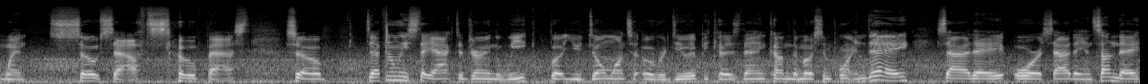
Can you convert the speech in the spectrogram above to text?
went so south so fast. So Definitely stay active during the week, but you don't want to overdo it because then come the most important day, Saturday or Saturday and Sunday,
